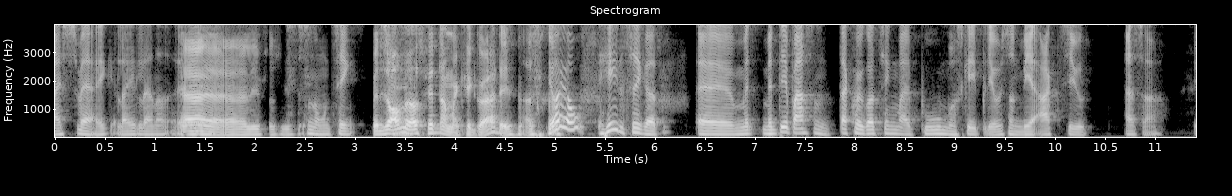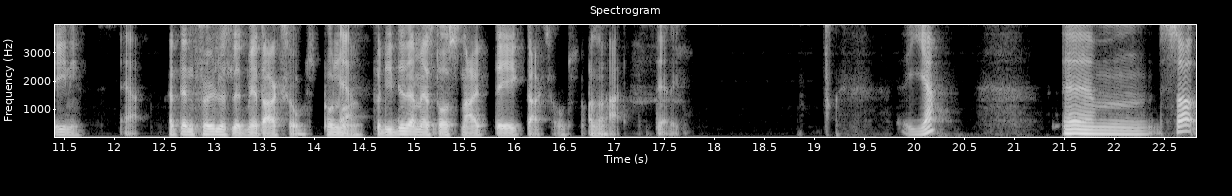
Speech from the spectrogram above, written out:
nice svær, ikke? Eller et eller andet. Ja, øh, ja, ja, lige præcis. Sådan nogle ting. Men det er omvendt også fedt, når man kan gøre det. Altså. Jo, jo, helt sikkert. Øh, men, men det er bare sådan, der kunne jeg godt tænke mig, at Boo måske blev sådan mere aktivt. Altså, Enig. Ja. At den føles lidt mere Dark Souls på en Ja. måde. Fordi det der med at stå og snipe, det er ikke Dark Souls. Altså, Nej. det er det ikke. Ja. Øhm, så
